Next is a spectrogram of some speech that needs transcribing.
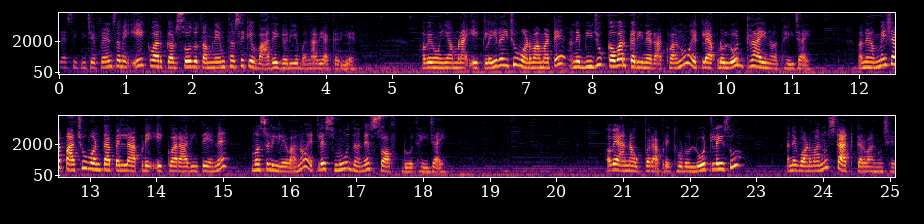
રેસીપી છે. ફ્રેન્ડ્સ તમે એકવાર કરશો તો તમને એમ થશે કે વારે ઘડીએ બનાવ્યા કરીએ. હવે હું અહીંયા હમણાં એક લઈ રહી છું વણવા માટે અને બીજું કવર કરીને રાખવાનું એટલે આપણો લોટ ડ્રાય ન થઈ જાય. અને હંમેશા પાછું વણતા પહેલા આપણે એકવાર આ રીતે એને મસળી લેવાનો એટલે સ્મૂધ અને સોફ્ટ ડો થઈ જાય. હવે આના ઉપર આપણે થોડો લોટ લઈશું અને વણવાનું સ્ટાર્ટ કરવાનું છે.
